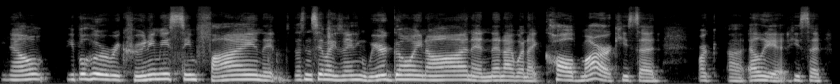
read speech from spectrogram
you know, people who are recruiting me seem fine. It doesn't seem like there's anything weird going on. And then I, when I called Mark, he said, Mark uh, Elliott, he said,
